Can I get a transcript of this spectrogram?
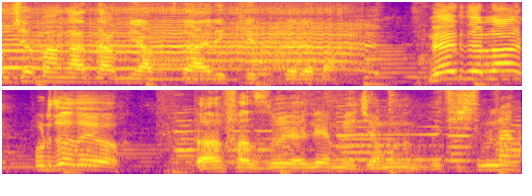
Kocaman adam yaptı hareketlere bak. Nerede lan? Burada da yok. Daha fazla uyalayamayacağım oğlum. Yetiştim lan.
